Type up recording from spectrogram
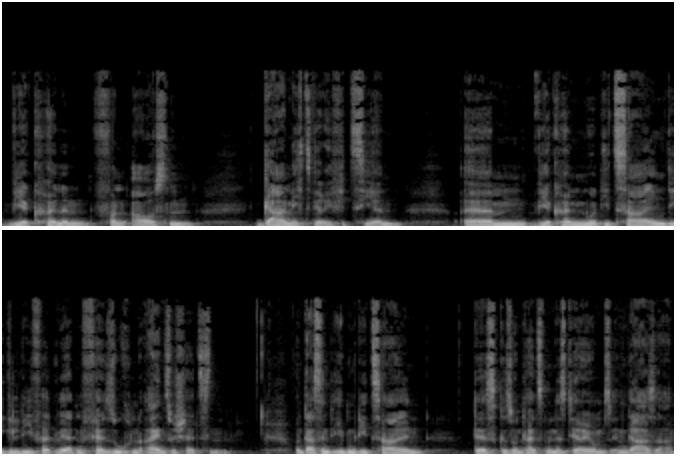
wir können von außen gar nichts verifizieren. Ähm, wir können nur die Zahlen, die geliefert werden, versuchen einzuschätzen. Und das sind eben die Zahlen des Gesundheitsministeriums in Gaza.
